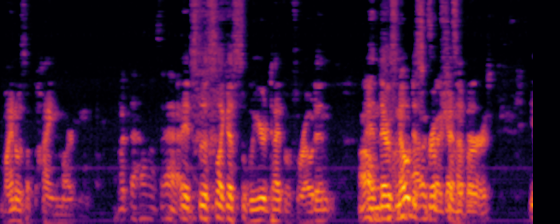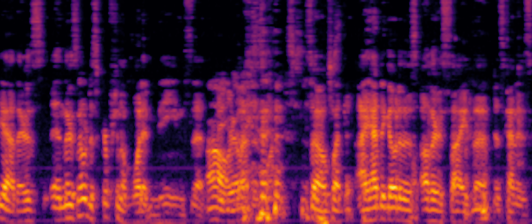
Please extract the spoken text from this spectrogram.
Mine was a pine marten. What the hell is that? It's just like a weird type of rodent. Oh, and there's no I was gonna description of it. Yeah, there's and there's no description of what it means that. Oh really? this one. So, but I had to go to this other site that just kind of is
